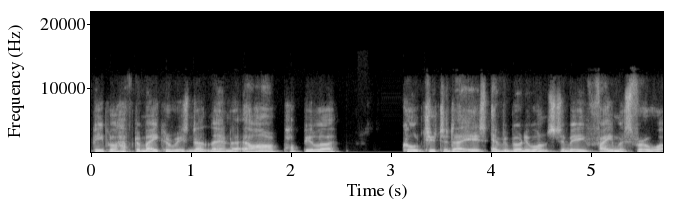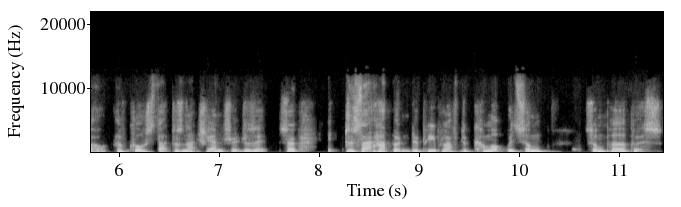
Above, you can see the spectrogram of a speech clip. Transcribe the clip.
people have to make a reason, don't they? And our popular culture today is everybody wants to be famous for a while. Of course, that doesn't actually answer it, does it? So, does that happen? Do people have to come up with some some purpose?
